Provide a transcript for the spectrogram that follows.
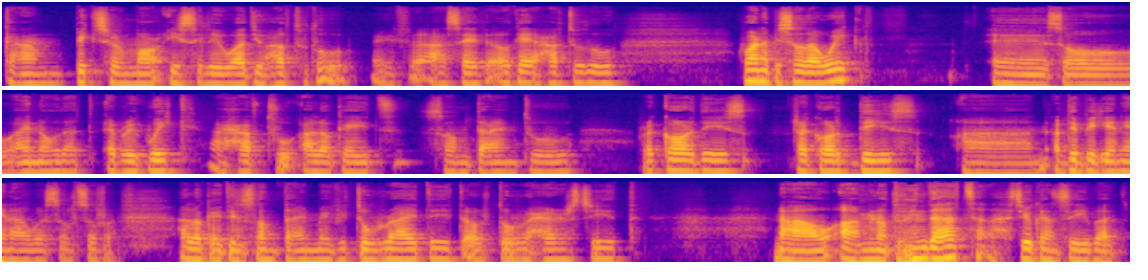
can picture more easily what you have to do. If i say okay i have to do one episode a week uh, so i know that every week i have to allocate some time to record this record this and at the beginning i was also allocating some time maybe to write it or to rehearse it now i'm not doing that as you can see but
